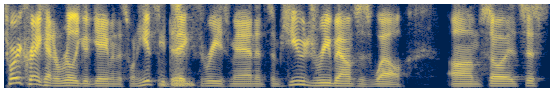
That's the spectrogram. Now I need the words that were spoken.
Torrey Craig had a really good game in this one. He had some he big threes, man, and some huge rebounds as well. Um, so it's just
